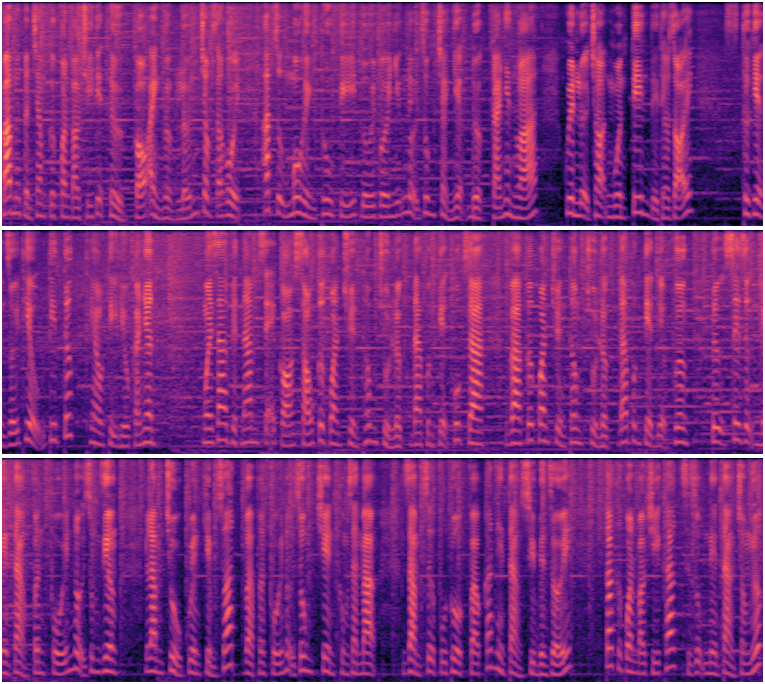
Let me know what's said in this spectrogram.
30% cơ quan báo chí điện tử có ảnh hưởng lớn trong xã hội áp dụng mô hình thu phí đối với những nội dung trải nghiệm được cá nhân hóa, quyền lựa chọn nguồn tin để theo dõi, thực hiện giới thiệu tin tức theo thị hiếu cá nhân. Ngoài ra, Việt Nam sẽ có 6 cơ quan truyền thông chủ lực đa phương tiện quốc gia và cơ quan truyền thông chủ lực đa phương tiện địa phương tự xây dựng nền tảng phân phối nội dung riêng, làm chủ quyền kiểm soát và phân phối nội dung trên không gian mạng, giảm sự phụ thuộc vào các nền tảng xuyên biên giới, các cơ quan báo chí khác sử dụng nền tảng trong nước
